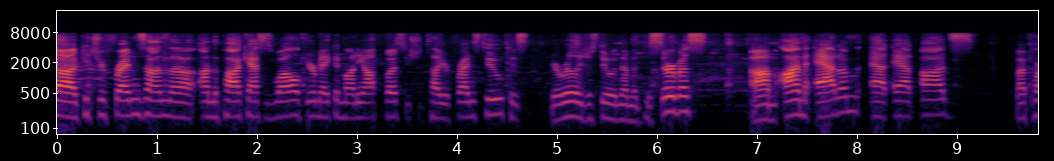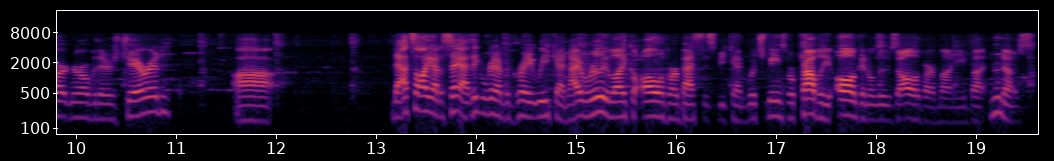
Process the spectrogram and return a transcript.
uh, get your friends on the on the podcast as well. If you're making money off of us, you should tell your friends too, because you're really just doing them a disservice. Um, I'm Adam at at odds. My partner over there is Jared. Uh, that's all I got to say. I think we're gonna have a great weekend. I really like all of our bets this weekend, which means we're probably all gonna lose all of our money, but who knows?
